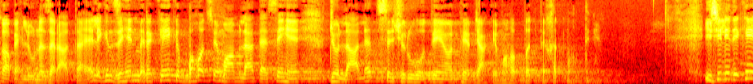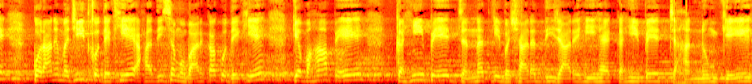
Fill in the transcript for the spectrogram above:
کا پہلو نظر آتا ہے، لیکن ذہن میں رکھیں کہ بہت سے معاملات ایسے ہیں جو لالچ سے شروع ہوتے ہیں اور پھر جا کے محبت پہ ختم ہوتے ہیں۔ اسی لیے دیکھیں، قرآن مجید کو دیکھیے، احادیث مبارکہ کو دیکھیے کہ وہاں پہ کہیں پہ جنت کی بشارت دی جا رہی ہے، کہیں پہ جہنم کی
